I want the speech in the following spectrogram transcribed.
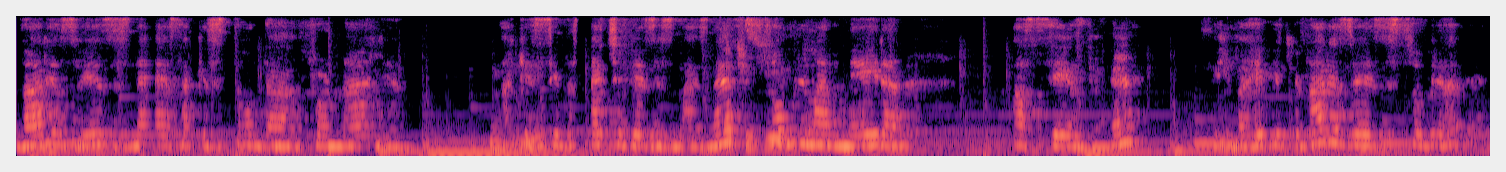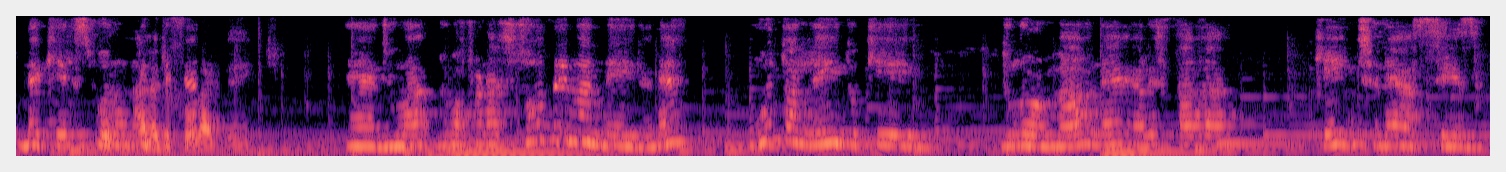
várias vezes né, essa questão da fornalha uhum. aquecida sete vezes mais, né? Sete sobre maneira acesa, né? Sim. Ele vai repetir várias vezes sobre né, que eles foram fornalha de fogo ardente. É, de uma de uma fornalha sobremaneira, né? muito além do que do normal, né? Ela estava quente, né? Acesa.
